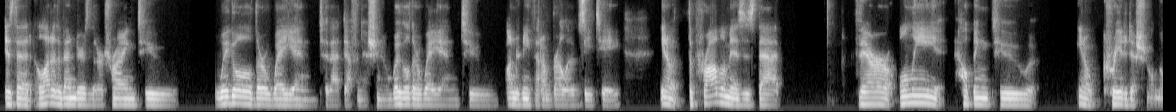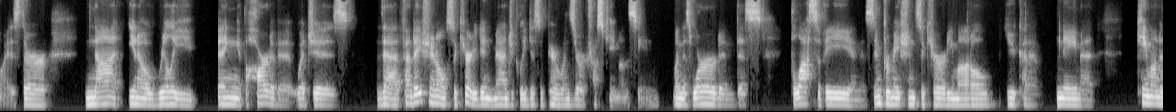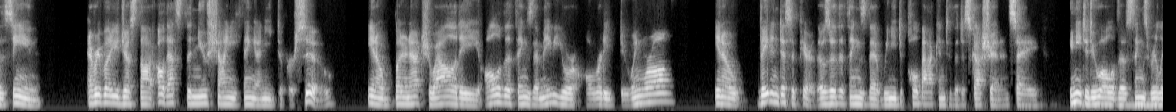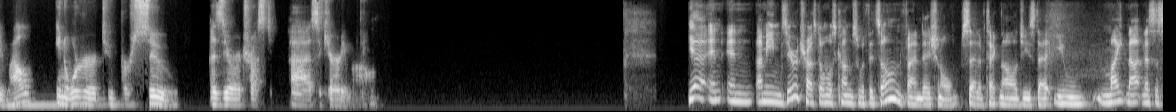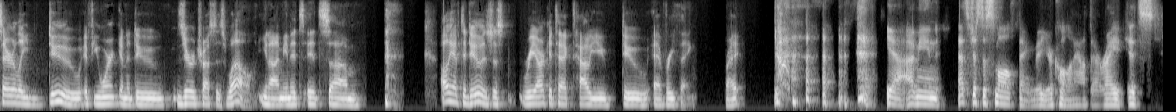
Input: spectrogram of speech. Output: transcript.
is that a lot of the vendors that are trying to wiggle their way into that definition and wiggle their way into underneath that umbrella of ZT. You know, the problem is is that they're only helping to, you know, create additional noise. They're not, you know, really banging at the heart of it, which is that foundational security didn't magically disappear when zero trust came on the scene. When this word and this philosophy and this information security model, you kind of name it, came onto the scene, everybody just thought, oh, that's the new shiny thing I need to pursue. You know, but in actuality, all of the things that maybe you were already doing wrong, you know, they didn't disappear. Those are the things that we need to pull back into the discussion and say, you need to do all of those things really well in order to pursue a zero trust uh, security model. Yeah, and and I mean zero trust almost comes with its own foundational set of technologies that you might not necessarily do if you weren't going to do zero trust as well. You know, I mean it's it's um all you have to do is just re-architect how you do everything, right? yeah, I mean, that's just a small thing that you're calling out there, right? It's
